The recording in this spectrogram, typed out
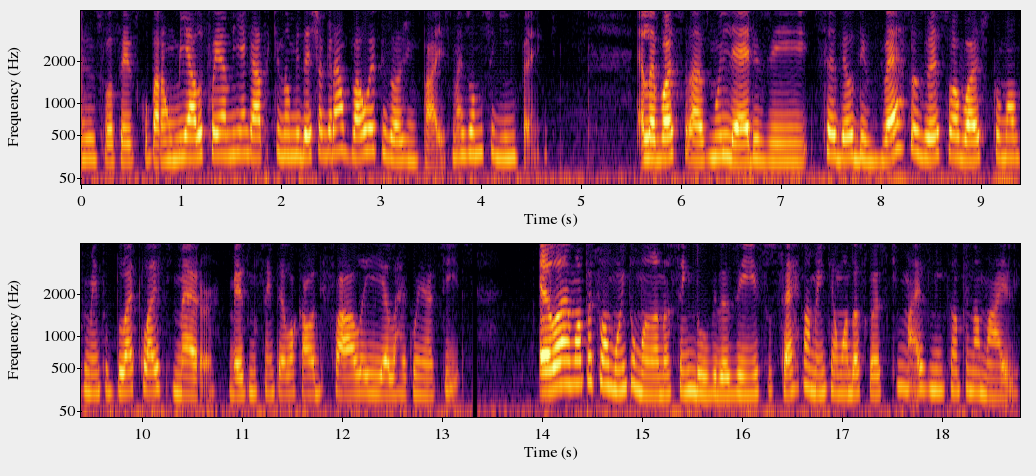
e se vocês escutaram um miado, foi a minha gata que não me deixa gravar o episódio em paz, mas vamos seguir em frente. Ela é voz para as mulheres e cedeu diversas vezes sua voz para o movimento Black Lives Matter, mesmo sem ter local de fala, e ela reconhece isso. Ela é uma pessoa muito humana, sem dúvidas, e isso certamente é uma das coisas que mais me encanta na Miley.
